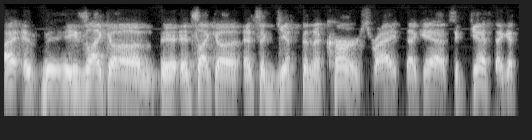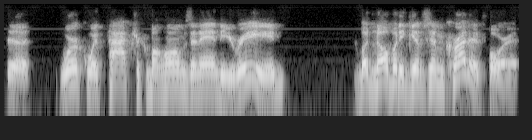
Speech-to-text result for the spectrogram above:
I, he's like a, it's like a, it's a gift and a curse, right? Like, yeah, it's a gift. I get to work with Patrick Mahomes and Andy Reid, but nobody gives him credit for it.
